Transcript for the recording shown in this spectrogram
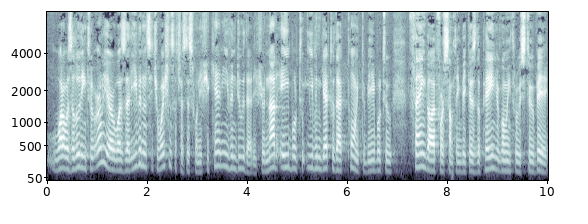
what I was alluding to earlier was that even in situations such as this one, if you can't even do that, if you're not able to even get to that point to be able to thank God for something because the pain you're going through is too big,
